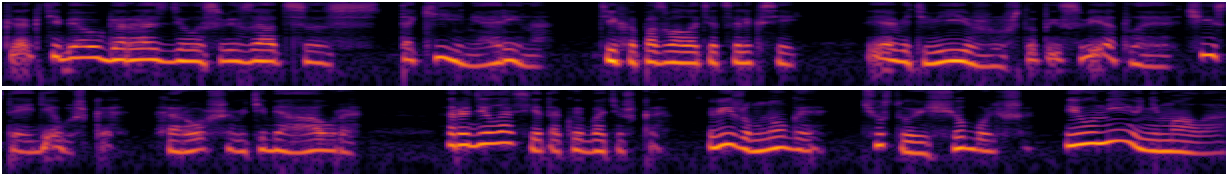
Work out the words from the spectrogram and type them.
«Как тебя угораздило связаться с такими, Арина?» — тихо позвал отец Алексей. «Я ведь вижу, что ты светлая, чистая девушка, хорошая у тебя аура». «Родилась я такой, батюшка. Вижу многое, чувствую еще больше. И умею немало,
